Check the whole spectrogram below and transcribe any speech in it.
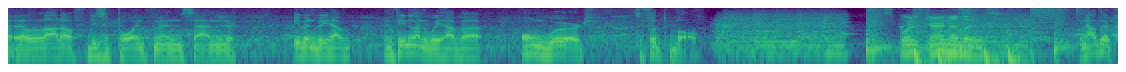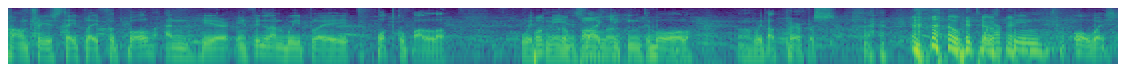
A lot of disappointments and even we have in finland we have a own word to football. Sports journalist. in other countries they play football and here in finland we play potkupallo which means like kicking the ball uh, without purpose. We have been always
